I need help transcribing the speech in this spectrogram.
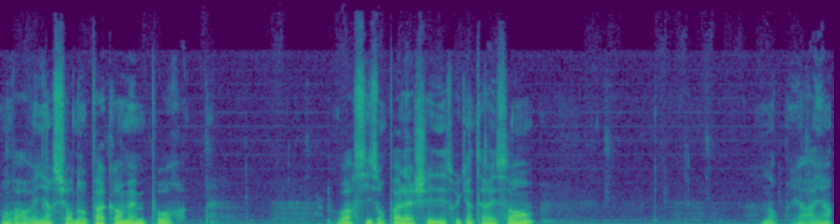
On va revenir sur nos pas quand même pour voir s'ils n'ont pas lâché des trucs intéressants. Non, il n'y a rien.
